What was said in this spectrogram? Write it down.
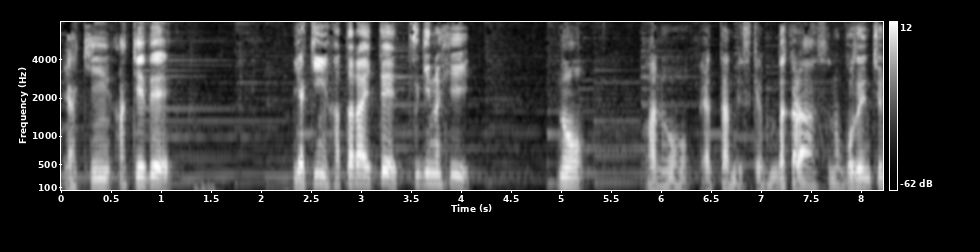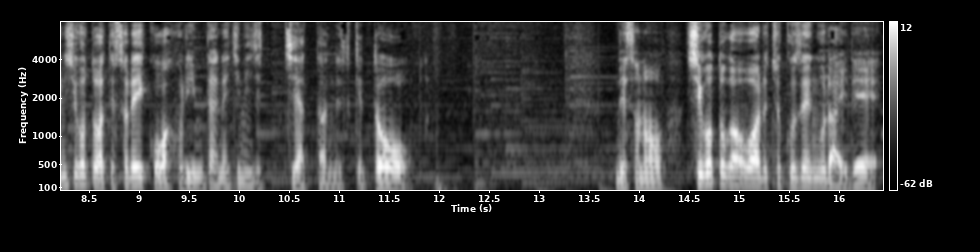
夜勤明けで夜勤働いて次の日のあのやったんですけども。だからその午前中に仕事終わってそれ以降はフリーみたいな一日やったんですけど。でその仕事が終わる直前ぐらいで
